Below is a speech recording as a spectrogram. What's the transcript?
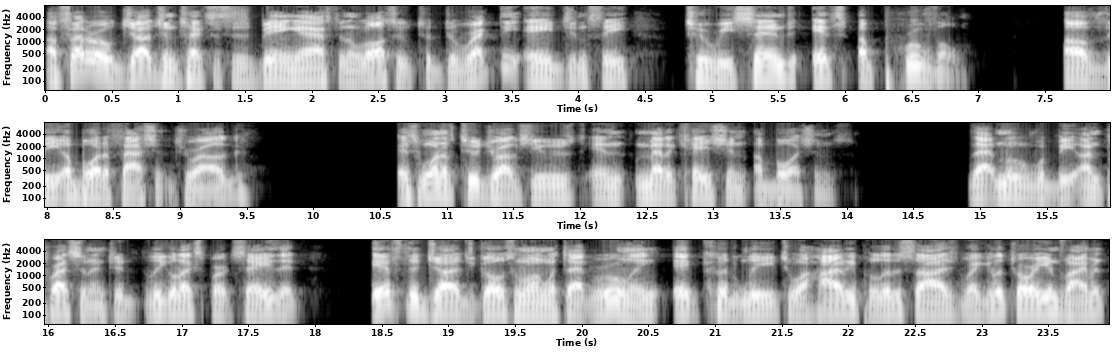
a federal judge in Texas is being asked in a lawsuit to direct the agency to rescind its approval of the abortifacient drug it's one of two drugs used in medication abortions. That move would be unprecedented. Legal experts say that if the judge goes along with that ruling, it could lead to a highly politicized regulatory environment.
